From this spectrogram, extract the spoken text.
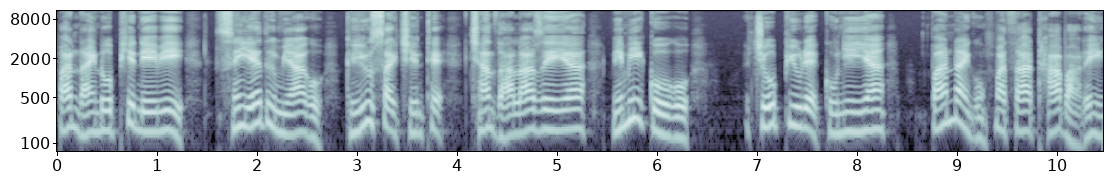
ပန်းတိုင်လိုဖြစ်နေပြီးစင်ရဲသူများကိုဂရုစိုက်ခြင်းထက်ချမ်းသာလာစေရန်မိမိကိုယ်ကိုအကျိုးပြုတဲ့ကိုကြီးရန်ပန်းတိုင်ကိုမှတ်သားထားပါတယ်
